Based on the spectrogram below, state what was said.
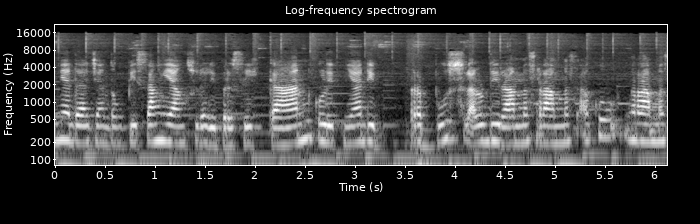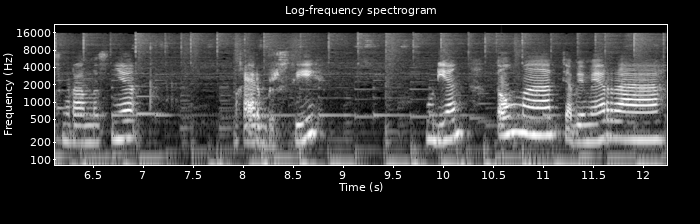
Ini ada jantung pisang yang sudah dibersihkan kulitnya direbus lalu dirames-rames. Aku ngerames-ngeramesnya pakai air bersih. Kemudian tomat cabai merah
